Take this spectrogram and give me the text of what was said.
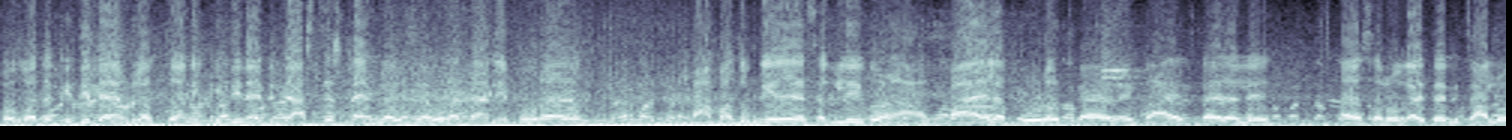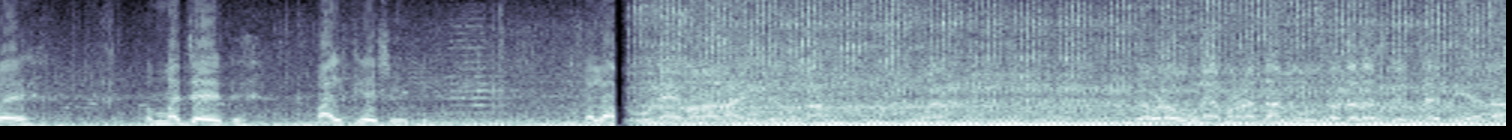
बघू आता किती टाइम लागतो आणि किती नाही. तर जास्तच टाइम लागेल. एवढा काय आणि पोरं कामातून गेले सगळी. कोण पायाला फोडत काय आले काय काय झाले आता सर्व काहीतरी चालू आहे. पण मजा येते. पालखी आहे शेवटी. चला ऊन आहे मला नाही बघा. एवढा ऊन आहे म्हणून आता आम्ही उसाचा रस घेतलाय पियाला.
